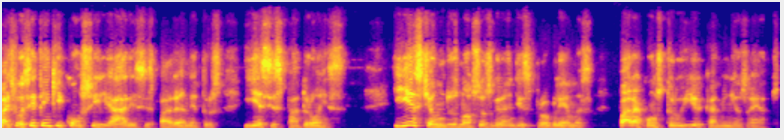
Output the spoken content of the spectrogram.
Mas você tem que conciliar esses parâmetros e esses padrões. E este é um dos nossos grandes problemas para construir caminhos retos.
